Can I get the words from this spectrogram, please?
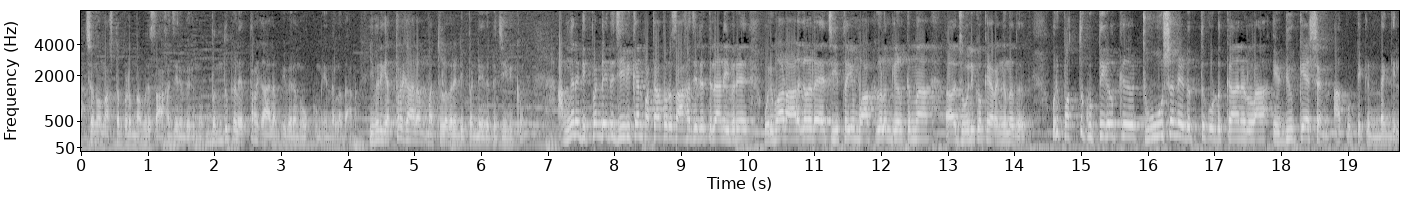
അച്ഛനോ നഷ്ടപ്പെടുന്ന ഒരു സാഹചര്യം വരുന്നു. ബന്ധുക്കൾ എത്ര കാലം ഇവരെ നോക്കും എന്നുള്ളതാണ്. ഇവർ എത്ര കാലം മറ്റുള്ളവരെ ഡിപ്പെൻഡ് ചെയ്തിട്ട് ജീവിക്കും? അങ്ങനെ ഡിപ്പെൻഡ് ചെയ്ത് ജീവിക്കാൻ പറ്റാത്ത ഒരു സാഹചര്യത്തിലാണ് ഇവർ ഒരുപാട് ആളുകളുടെ ചീത്തയും വാക്കുകളും കേൾക്കുന്ന ജോലിക്കൊക്കെ ഇറങ്ങുന്നത്. ഒരു പത്ത് കുട്ടികൾക്ക് ട്യൂഷൻ എടുത്തു കൊടുക്കാനുള്ള എഡ്യൂക്കേഷൻ ആ കുട്ടിക്ക് ഉണ്ടെങ്കിൽ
